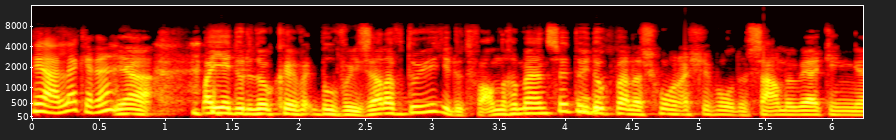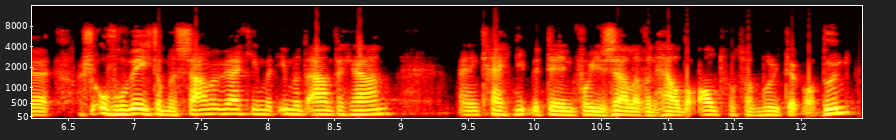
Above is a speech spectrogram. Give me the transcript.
Ja, lekker hè? Ja, maar jij doet het ook, eh, ik bedoel, voor jezelf doe je het, je doet het voor andere mensen. Doe je het ook wel eens gewoon als je bijvoorbeeld een samenwerking, als je overweegt om een samenwerking met iemand aan te gaan. En je krijgt niet meteen voor jezelf een helder antwoord van moet ik dit wel doen.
